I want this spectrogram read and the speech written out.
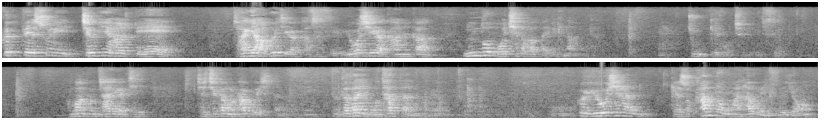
그때 순이 저기 할때 자기 아버지가 갔었어요. 요시가 가니까 눈도 못 쳐다봤다 이렇게 나옵니다. 네, 중계곡처럼 있어요. 그만큼 자기가 제, 죄책감을 갖고 있었다는 거지. 뜻하지 못했다는 거예요. 어, 그 요시는 계속 감동만 하고 있는 거죠.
